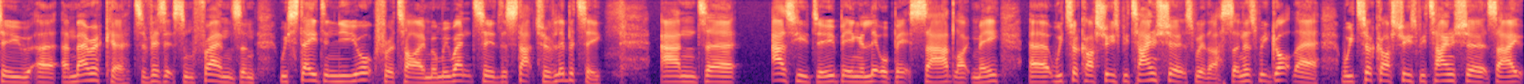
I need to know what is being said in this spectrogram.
to uh, America to visit some friends and we stayed in New York for a time and we went to the Statue of Liberty. And uh, as you do, being a little bit sad like me, uh, we took our Shrewsbury Town shirts with us. And as we got there, we took our Shrewsbury Town shirts out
